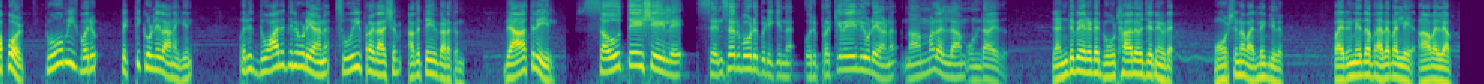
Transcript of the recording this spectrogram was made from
അപ്പോൾ ഭൂമി ഒരു പെട്ടിക്കുള്ളിലാണെങ്കിൽ ഒരു ദ്വാരത്തിലൂടെയാണ് സൂര്യപ്രകാശം അകത്തേക്ക് കടക്കുന്നത്. രാത്രിയിൽ സൗത്ത് ഏഷ്യയിലെ സെൻസർ ബോർഡ് പിടിക്കുന്ന ഒരു പ്രക്രിയയിലൂടെയാണ് നമ്മളെല്ലാം ഉണ്ടായത്. രണ്ടുപേരുടെ ഗൂഢാലോചനയുടെ മോഷണമല്ലെങ്കിലും പരിണിത ഫലമല്ലേ ആവല്ലാം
